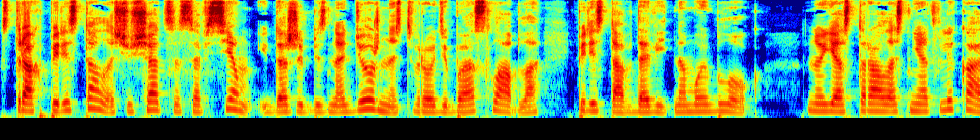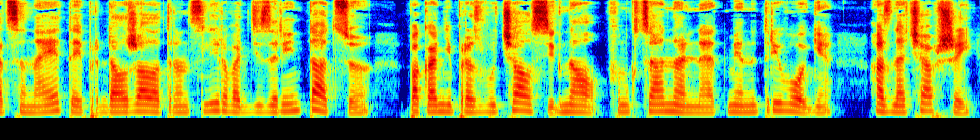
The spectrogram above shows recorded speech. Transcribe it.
Страх перестал ощущаться совсем, и даже безнадежность вроде бы ослабла, перестав давить на мой блок. Но я старалась не отвлекаться на это и продолжала транслировать дезориентацию, пока не прозвучал сигнал функциональной отмены тревоги, означавший,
